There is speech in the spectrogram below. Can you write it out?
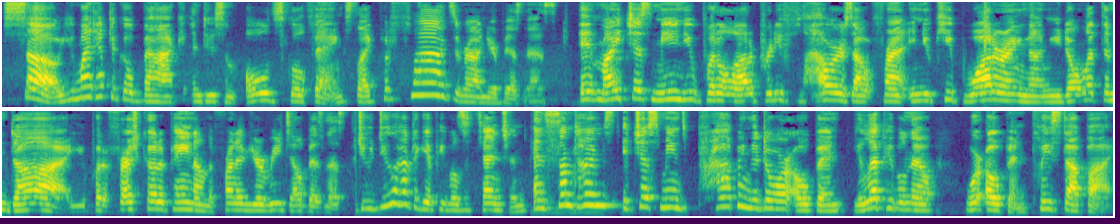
So you might have to go back and do some old school things like put flags around your business. It might just mean you put a lot of pretty flowers out front and you keep watering them. You don't let them die. You put a fresh coat of paint on the front of your retail business. But you do have to get people's attention. And sometimes it just means propping the door open. You let people know we're open. Please stop by.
